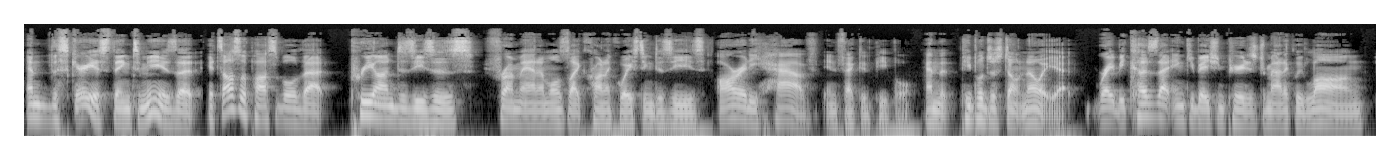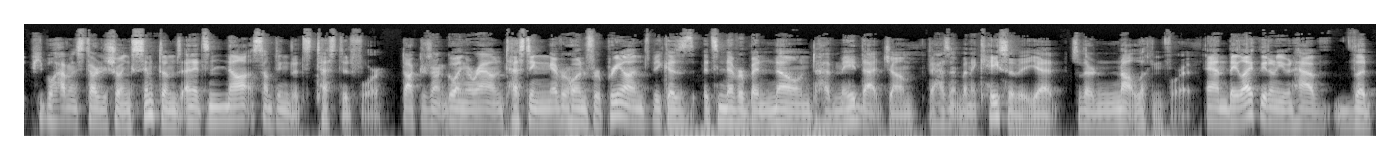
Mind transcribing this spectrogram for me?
And the scariest thing to me is that it's also possible that prion diseases from animals like chronic wasting disease already have infected people and that people just don't know it yet, right? Because that incubation period is dramatically long, people haven't started showing symptoms and it's not something that's tested for. Doctors aren't going around testing everyone for prions because it's never been known to have made that jump. There hasn't been a case of it yet, so they're not looking for it. And they likely don't even have the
